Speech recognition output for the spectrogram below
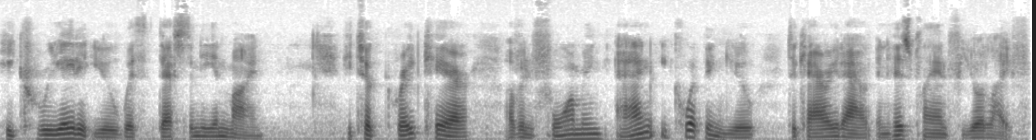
He created you with destiny in mind. He took great care of informing and equipping you to carry it out in His plan for your life.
